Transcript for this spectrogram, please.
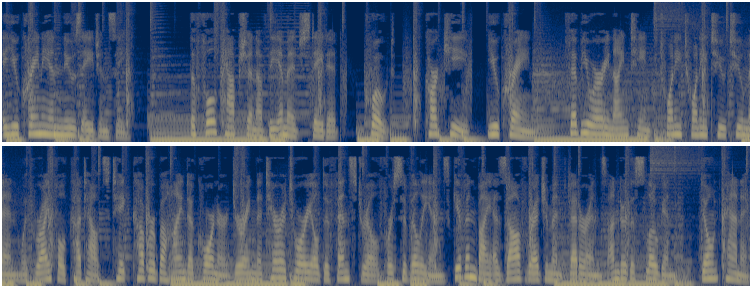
a Ukrainian news agency. The full caption of the image stated, quote, Kharkiv, Ukraine. February 19, 2022 Two men with rifle cutouts take cover behind a corner during the territorial defense drill for civilians given by Azov Regiment veterans under the slogan, Don't Panic.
